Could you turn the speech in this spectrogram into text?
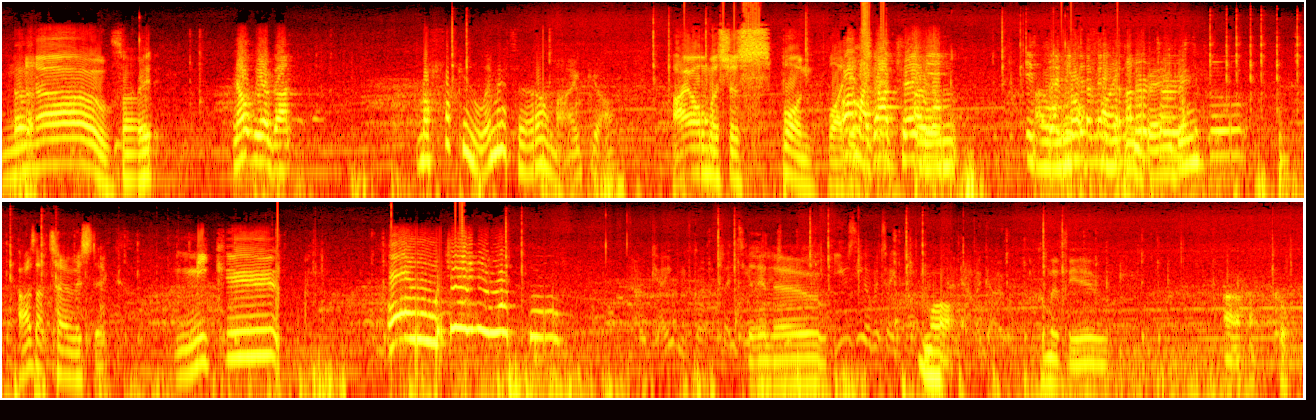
No! Sorry. No, we are gone. My fucking limiter, oh my god. I almost just spun while I Oh my god, I Jamie! Is I will Jamie not gonna make fight you, baby. terroristic move? How's that terroristic? Miku! Oh, Jamie, what the? Okay, we've got plenty of Hello. what? Coming for you. Oh, cool.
